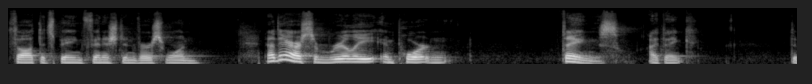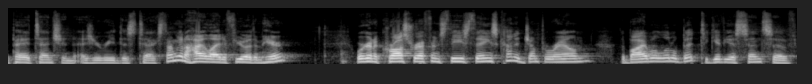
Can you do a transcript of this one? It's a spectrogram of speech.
thought that's being finished in verse 1. Now, there are some really important things, I think, to pay attention as you read this text. I'm going to highlight a few of them here. We're going to cross reference these things, kind of jump around the Bible a little bit to give you a sense of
